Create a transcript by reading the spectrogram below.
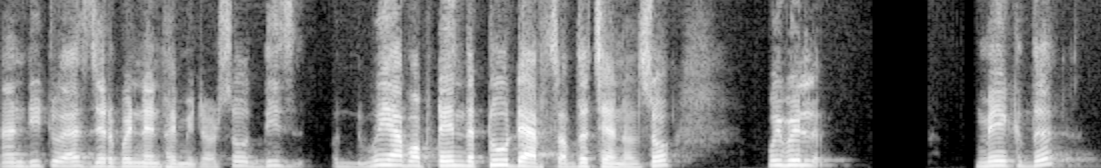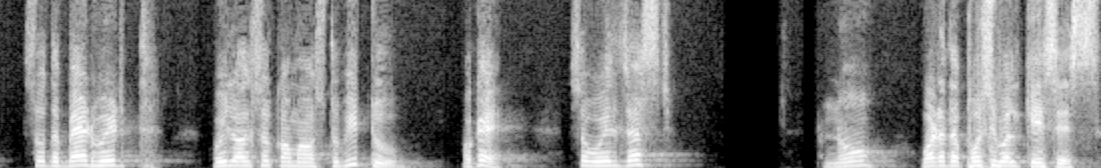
and d2 as 0.95 meter. So these we have obtained the two depths of the channel. So we will make the so the bed width will also come out to be 2 okay so we'll just know what are the possible cases.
